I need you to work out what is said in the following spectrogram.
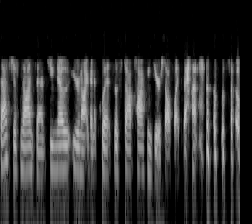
that's just nonsense. You know, you're not going to quit. So stop talking to yourself like that. so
